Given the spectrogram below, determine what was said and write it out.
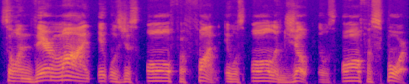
So in their mind, it was just all for fun. It was all a joke. It was all for sport.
